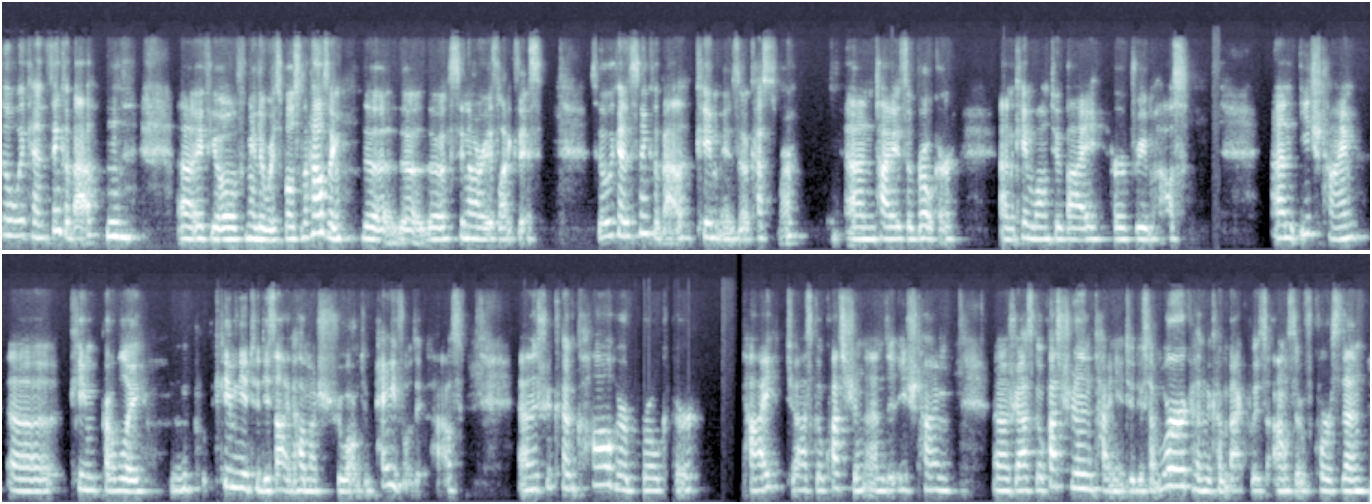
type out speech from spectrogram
So we can think about, uh, if you're familiar with Boston housing, the, the, the scenario is like this. So we can think about Kim is a customer and Tai is a broker and Kim want to buy her dream house. And each time, uh, Kim probably, Kim need to decide how much she want to pay for this house. And she can call her broker Tai to ask a question. And each time uh, she asks a question, Tai need to do some work and come back with answer. Of course, then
